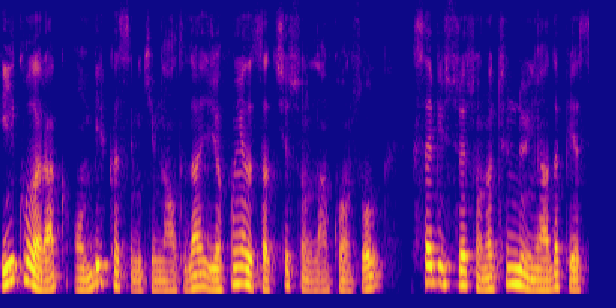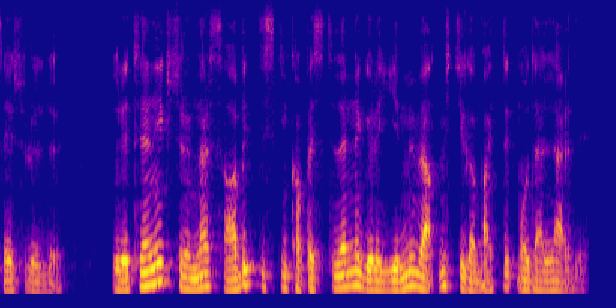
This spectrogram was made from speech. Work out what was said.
İlk olarak 11 Kasım 2006'da Japonya'da satışa sunulan konsol kısa bir süre sonra tüm dünyada piyasaya sürüldü. Üretilen ilk sürümler sabit diskin kapasitelerine göre 20 ve 60 GB'lık modellerdi.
